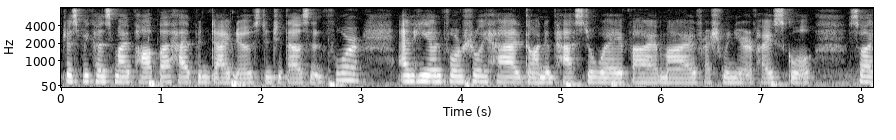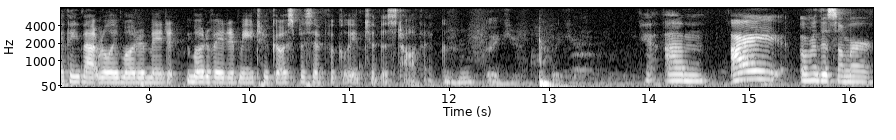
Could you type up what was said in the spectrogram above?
just because my papa had been diagnosed in 2004, and he unfortunately had gone and passed away by my freshman year of high school. So I think that really motivated motivated me to go specifically into this topic. Mm-hmm. Thank you. Thank you. Yeah. Um, I over the summer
